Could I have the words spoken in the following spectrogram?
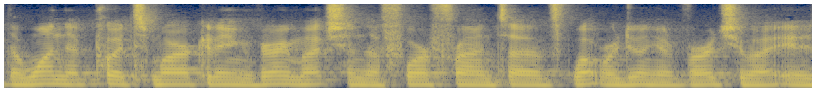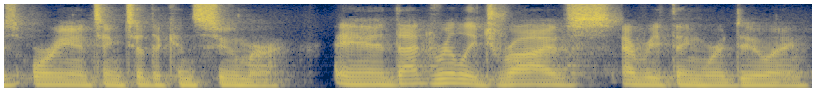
the one that puts marketing very much in the forefront of what we're doing at Virtua is orienting to the consumer. And that really drives everything we're doing.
